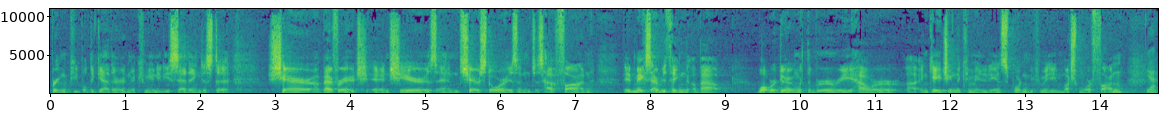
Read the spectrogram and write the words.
bringing people together in a community setting just to share a beverage and cheers and share stories and just have fun. It makes everything about what we're doing with the brewery, how we're uh, engaging the community and supporting the community much more fun. Yeah.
